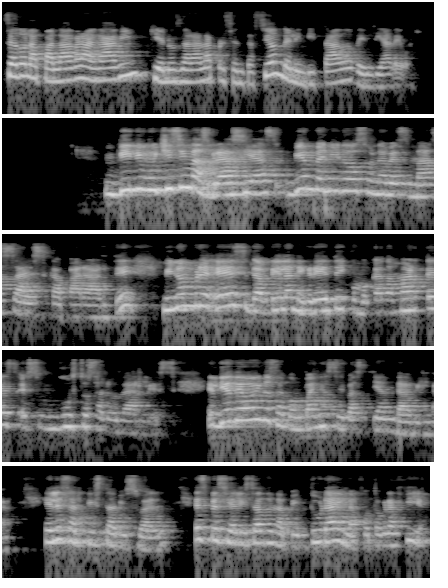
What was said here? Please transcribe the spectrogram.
cedo la palabra a Gaby, quien nos dará la presentación del invitado del día de hoy. Vivi, muchísimas gracias. Bienvenidos una vez más a Escapararte. Mi nombre es Gabriela Negrete y como cada martes es un gusto saludarles. El día de hoy nos acompaña Sebastián Dávila. Él es artista visual, especializado en la pintura y la fotografía.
